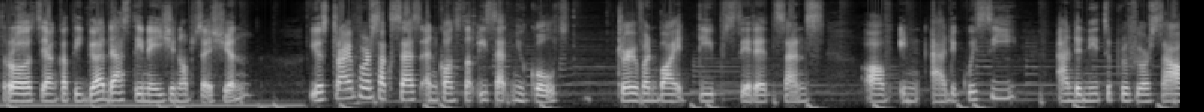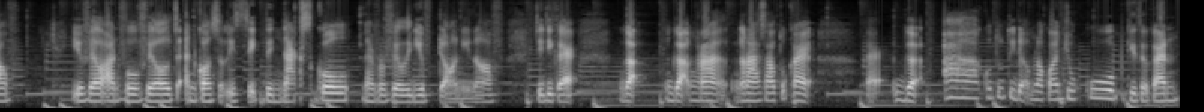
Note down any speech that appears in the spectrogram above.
Terus yang ketiga, destination obsession. You strive for success and constantly set new goals, driven by deep-seated sense of inadequacy and the need to prove yourself. You feel unfulfilled and constantly seek the next goal, never feeling you've done enough. Jadi kayak nggak nggak ngerasa tuh kayak kayak nggak ah aku tuh tidak melakukan cukup gitu kan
